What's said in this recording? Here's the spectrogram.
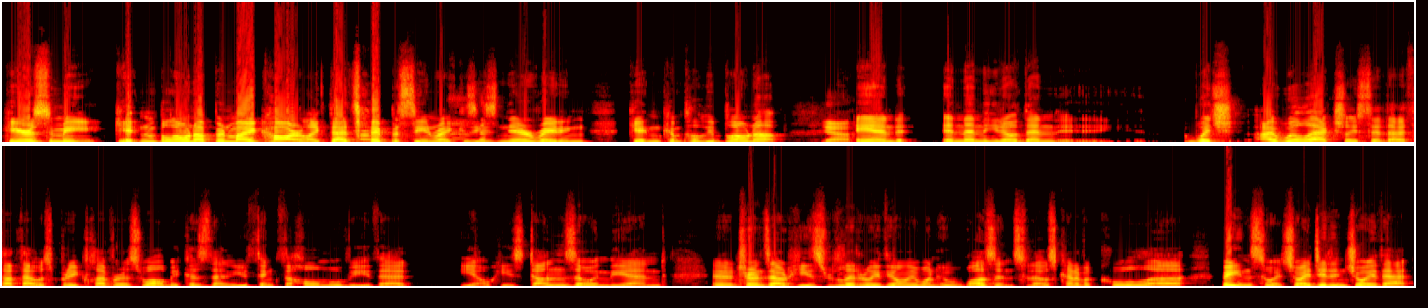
Here's me getting blown up in my car, like that type of scene, right? Because he's narrating getting completely blown up, Yeah. and and then you know then, eh, which I will actually say that I thought that was pretty clever as well, because then you think the whole movie that you know he's Dunzo in the end, and it turns out he's literally the only one who wasn't. So that was kind of a cool uh, bait and switch. So I did enjoy that.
